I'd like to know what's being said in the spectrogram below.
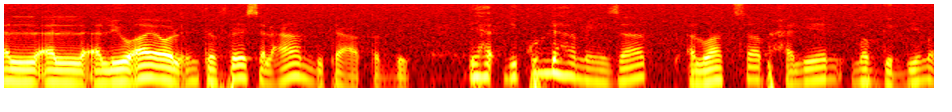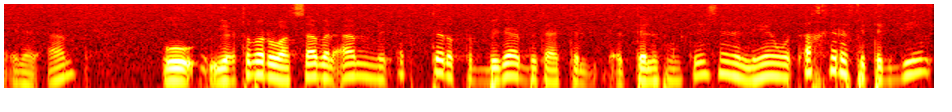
ال UI أو ال interface العام بتاع التطبيق. دي, دي كلها ميزات الواتساب حاليا ما مقدمه إلى الآن ويعتبر الواتساب الآن من أكثر التطبيقات بتاعت ال- التليكومنيكيشن اللي هي متأخرة في تقديم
